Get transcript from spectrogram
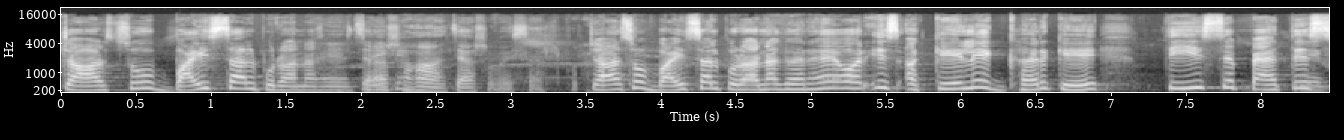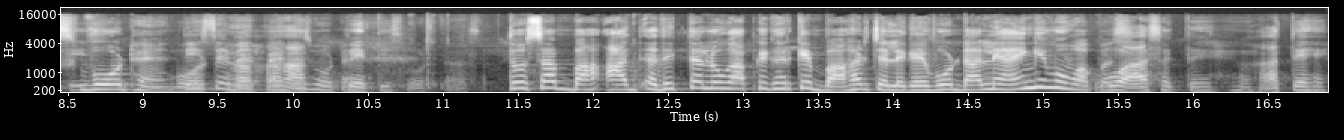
422 साल पुराना है। चार सौ हाँ चार सौ बाईस साल पुराना। 422 साल पुराना घर है और इस अकेले घर के 30 से 35 वोट हैं। 30 से हाँ, हाँ, 35 वोट पैंतीस वोट तो सब अधिकतर लोग आपके घर के बाहर चले गए। वोट डालने आएँगे वो वापस? वो आ सकते हैं आते हैं।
